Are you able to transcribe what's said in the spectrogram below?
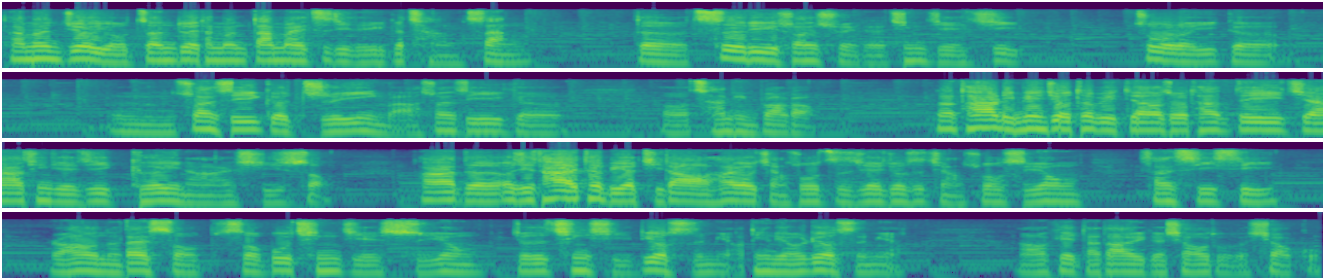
他们就有针对他们丹麦自己的一个厂商的次氯酸水的清洁剂做了一个，嗯，算是一个指引吧，算是一个呃产品报告。那它里面就特别提到说，它这一家清洁剂可以拿来洗手，它的而且它还特别提到，它有讲说直接就是讲说使用三 CC，然后呢在手手部清洁使用就是清洗六十秒，停留六十秒，然后可以达到一个消毒的效果。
